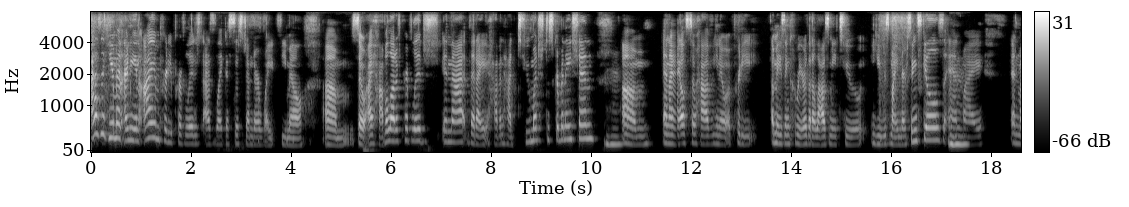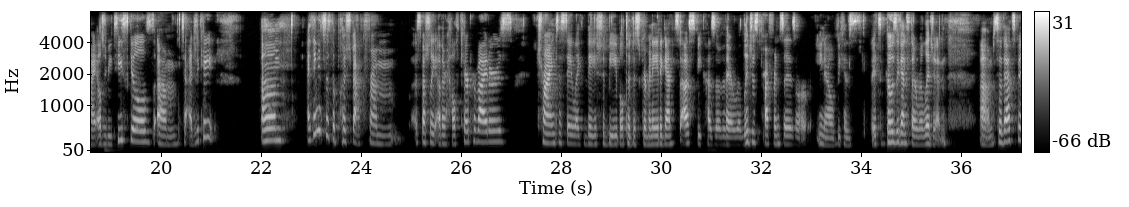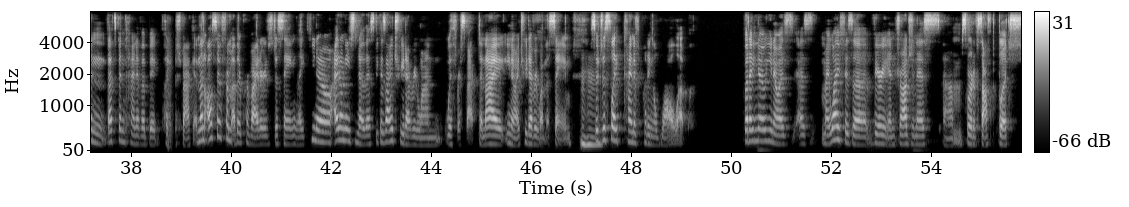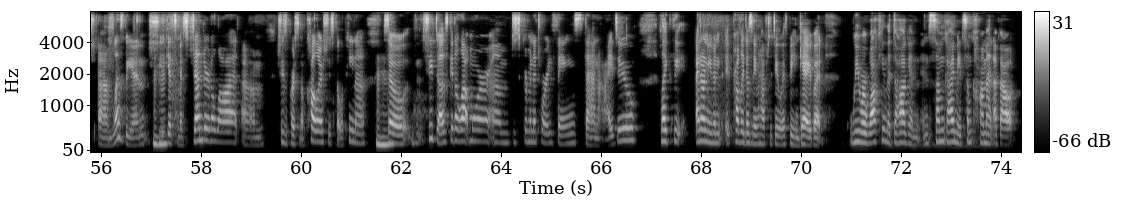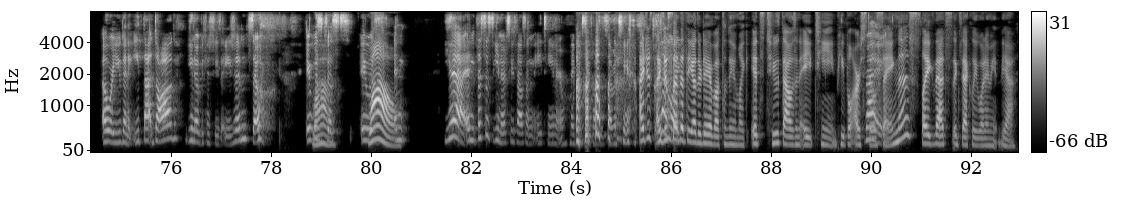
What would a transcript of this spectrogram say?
As a human, I mean, I am pretty privileged as like a cisgender white female. Um, so I have a lot of privilege in that that I haven't had too much discrimination. Mm-hmm. Um, and I also have, you know, a pretty amazing career that allows me to use my nursing skills and mm-hmm. my and my LGBT skills um, to educate. Um, I think it's just the pushback from especially other healthcare providers trying to say like they should be able to discriminate against us because of their religious preferences or you know because it goes against their religion. Um, so that's been that's been kind of a big pushback. And then also from other providers just saying like you know i don't need to know this because i treat everyone with respect and i you know i treat everyone the same. Mm-hmm. so just like kind of putting a wall up but I know, you know, as as my wife is a very androgynous, um, sort of soft butch um, lesbian, mm-hmm. she gets misgendered a lot. Um, she's a person of color. She's Filipina, mm-hmm. so she does get a lot more um, discriminatory things than I do. Like the, I don't even. It probably doesn't even have to do with being gay, but we were walking the dog, and and some guy made some comment about, "Oh, are you going to eat that dog?" You know, because she's Asian, so. It was wow. just it was wow. And yeah, and this is you know 2018 or maybe 2017. I just I just said that the other day about something. I'm like, it's 2018. People are still right. saying this. Like that's exactly what I mean. Yeah.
